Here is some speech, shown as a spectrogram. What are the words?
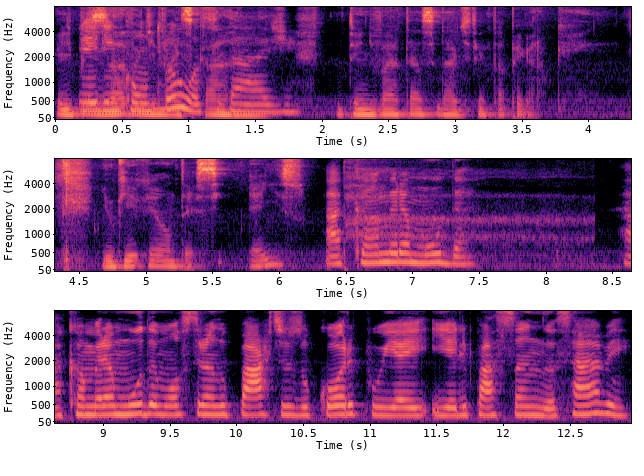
Ele Ele precisava de encontrou mais a carne. cidade. Então ele vai até a cidade tentar pegar alguém. E o que que acontece? É isso. A câmera muda. A câmera muda mostrando partes do corpo e, aí- e ele passando, sabe?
